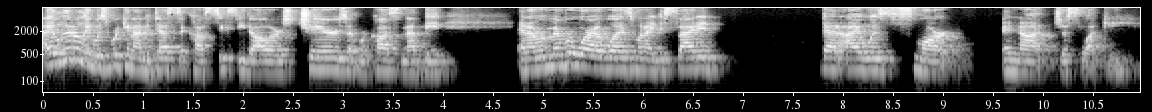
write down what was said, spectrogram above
I literally was working on a desk that cost $60, chairs that were cost nothing. And I remember where I was when I decided that I was smart and not just lucky.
